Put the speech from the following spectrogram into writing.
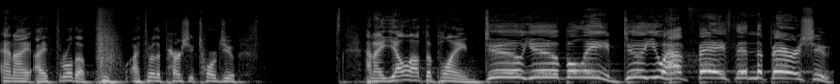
and I, I, throw the, I throw the parachute towards you, and I yell out the plane, Do you believe? Do you have faith in the parachute?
